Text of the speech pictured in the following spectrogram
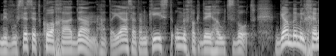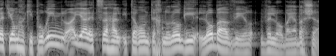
מבוססת כוח האדם, הטייס, הטנקיסט ומפקדי העוצבות. גם במלחמת יום הכיפורים לא היה לצה"ל יתרון טכנולוגי לא באוויר ולא ביבשה.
